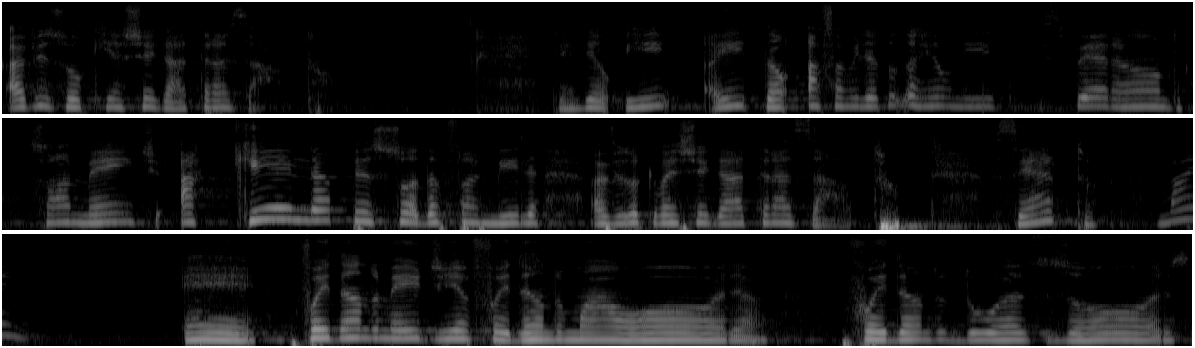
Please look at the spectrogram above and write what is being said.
avisou que ia chegar atrasado. Entendeu? E aí, então, a família toda reunida, esperando, somente aquela pessoa da família avisou que vai chegar atrasado. Certo? Mas é, foi dando meio-dia, foi dando uma hora, foi dando duas horas,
